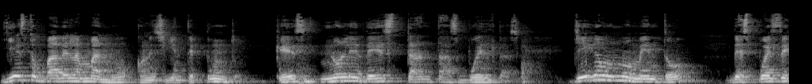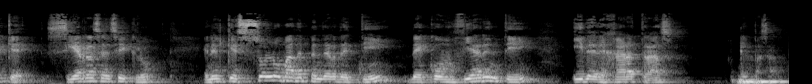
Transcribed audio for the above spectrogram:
Y esto va de la mano con el siguiente punto, que es no le des tantas vueltas. Llega un momento, después de que cierras el ciclo, en el que solo va a depender de ti, de confiar en ti y de dejar atrás el pasado.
